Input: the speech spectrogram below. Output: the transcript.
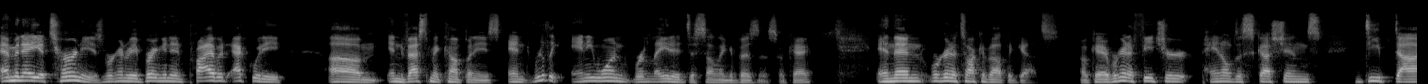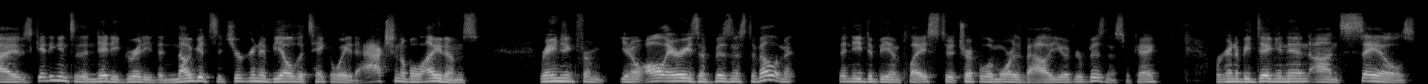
M&A attorneys. We're going to be bringing in private equity um, investment companies and really anyone related to selling a business. Okay. And then we're going to talk about the guts. Okay. We're going to feature panel discussions, deep dives, getting into the nitty gritty, the nuggets that you're going to be able to take away, the actionable items ranging from, you know, all areas of business development that need to be in place to triple or more the value of your business. Okay. We're going to be digging in on sales,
